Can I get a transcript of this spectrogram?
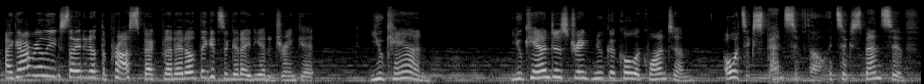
I got really excited at the prospect, but I don't think it's a good idea to drink it. You can. You can just drink Nuka-Cola Quantum. Oh, it's expensive though. It's expensive.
